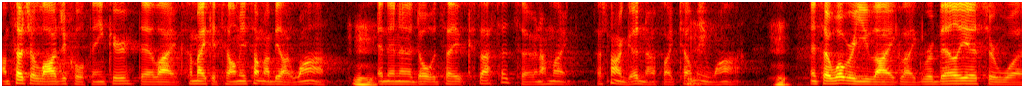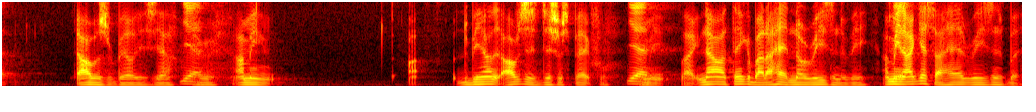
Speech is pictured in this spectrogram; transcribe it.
I'm such a logical thinker that like somebody could tell me something, I'd be like, why? Mm-hmm. And then an adult would say, because I said so, and I'm like, that's not good enough. Like, tell me why. Mm-hmm. And so, what were you like? Like rebellious or what? I was rebellious. Yeah. Yeah. sure. I mean, to be honest, I was just disrespectful. Yeah. I mean, like now I think about, it, I had no reason to be. I mean, Yeah. I guess I had reasons, but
